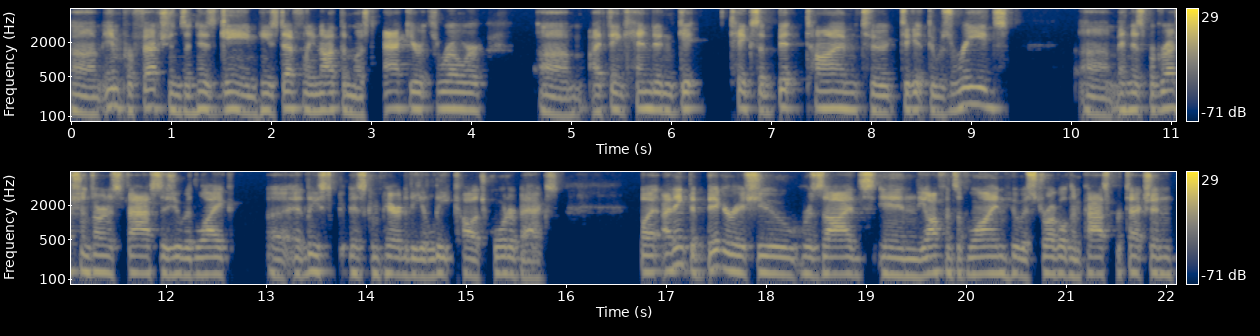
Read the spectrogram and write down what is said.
um, imperfections in his game. He's definitely not the most accurate thrower. Um, I think Hendon get, takes a bit time to to get through his reads, um, and his progressions aren't as fast as you would like, uh, at least as compared to the elite college quarterbacks. But I think the bigger issue resides in the offensive line, who has struggled in pass protection.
